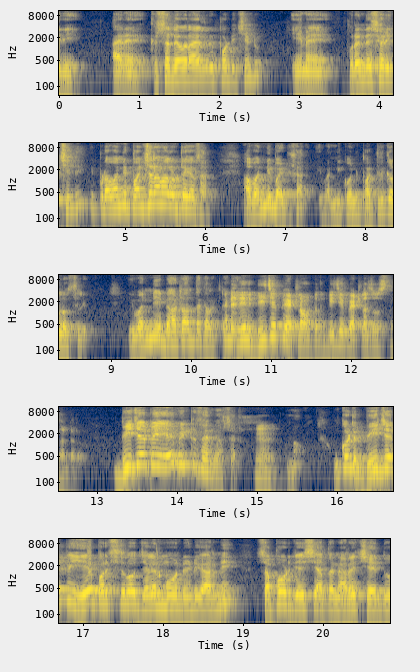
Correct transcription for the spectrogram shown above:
ఇది ఆయన కృష్ణదేవరాయలు రిపోర్ట్ ఇచ్చిండు. ఈమె పురంధేశ్వరి ఇచ్చింది. ఇప్పుడు అవన్నీ పంచనామాలు ఉంటాయి కదా సార్. అవన్నీ బయట సార్. ఇవన్నీ కొన్ని పత్రికలు వస్తున్నాయి ఇవన్నీ డాటా అంతా కలెక్ట్ అంటే దీన్ని బీజేపీ ఎట్లా ఉంటుంది? బీజేపీ ఎట్లా చూస్తుంది అంటారు బీజేపీ ఏం ఇంటర్ఫేర్ కాదు సార్. ఇంకోటి బీజేపీ ఏ పరిస్థితిలో జగన్మోహన్ రెడ్డి గారిని సపోర్ట్ చేసి అతన్ని అరెస్ట్ చేయొద్దు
